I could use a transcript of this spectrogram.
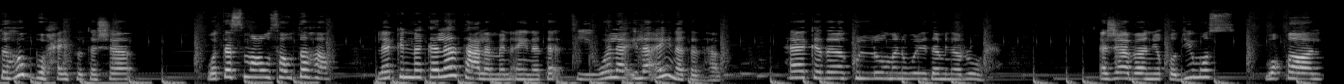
تهب حيث تشاء وتسمع صوتها لكنك لا تعلم من أين تأتي ولا إلى أين تذهب. هكذا كل من ولد من الروح. أجاب نيقوديموس وقال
